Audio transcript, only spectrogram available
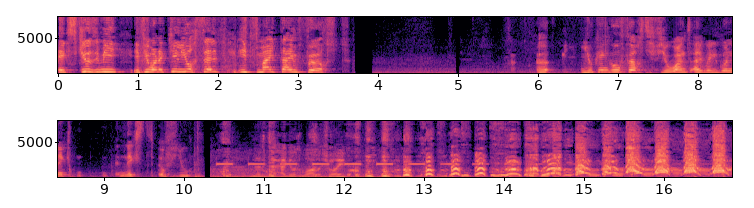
Excuse me, if you want to kill yourself, it's my time first. Uh, you can go first if you want. I will go next next of you. نرجع حق الاخبار شوي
